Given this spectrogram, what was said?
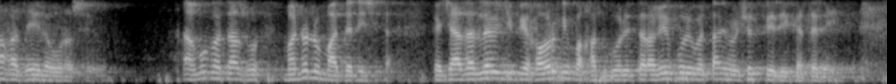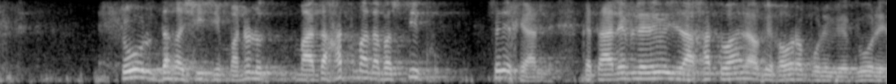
هغه ځای له ورسېو هغه تاسو منلو ماده نشته که چا درلوي چې په خور کې بخت ګوري ترغه پوری وتا یو شل پیری کتلې ټول دغه شی چې منلو ماده ختمه ده بس ټیک سره خیال لې که طالب لري چې خط والا او په خور پوری وګوري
